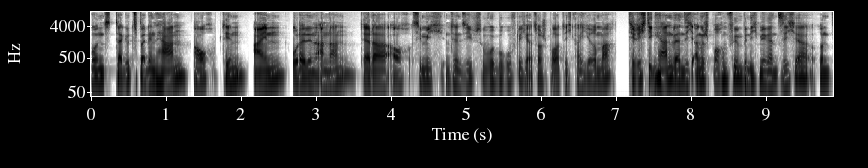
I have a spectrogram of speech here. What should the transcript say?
Und da gibt es bei den Herren auch den einen oder den anderen, der da auch ziemlich intensiv sowohl beruflich als auch sportlich Karriere macht. Die richtigen Herren werden sich angesprochen fühlen, bin ich mir ganz sicher. Und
